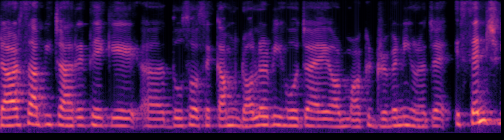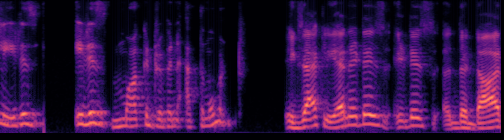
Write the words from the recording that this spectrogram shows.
ڈار صاحب بھی چاہ رہے تھے کہ دو سو سے کم ڈالر بھی ہو جائے اور مارکیٹ ڈریون نہیں ہونا چاہیے essentially it is it is market driven at the moment exactly and it is it is the Dar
